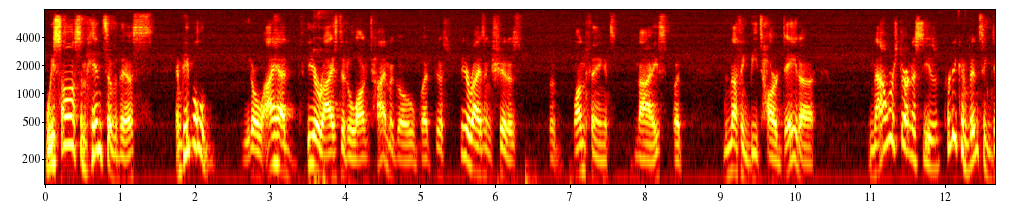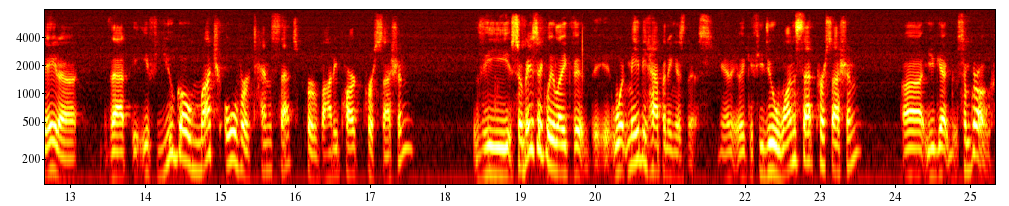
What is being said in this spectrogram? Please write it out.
We saw some hints of this, and people, you know, I had theorized it a long time ago, but this theorizing shit is the one thing. It's nice, but nothing beats hard data. Now we're starting to see pretty convincing data that if you go much over 10 sets per body part per session, the so basically like the, what may be happening is this you know, like if you do one set per session uh, you get some growth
